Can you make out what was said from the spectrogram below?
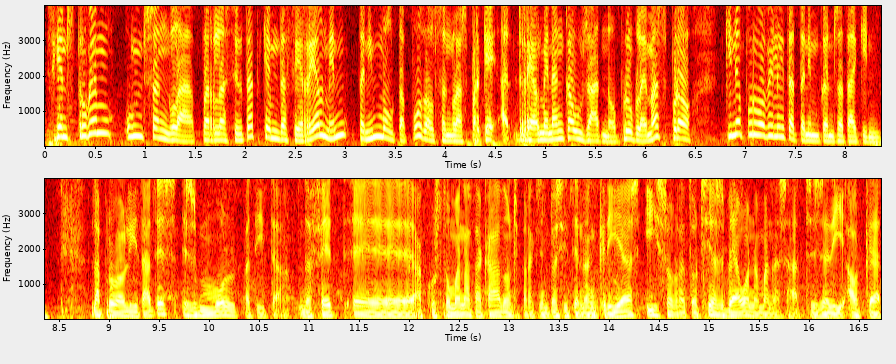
Si ens trobem un senglar per la ciutat, què hem de fer? Realment tenim molta por dels senglars, perquè eh, realment han causat no, problemes, però quina probabilitat tenim que ens ataquin? La probabilitat és, és molt petita. De fet, eh, acostumen a atacar, doncs, per exemple, si tenen cries i, sobretot, si es veuen amenaçats. És a dir, el que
